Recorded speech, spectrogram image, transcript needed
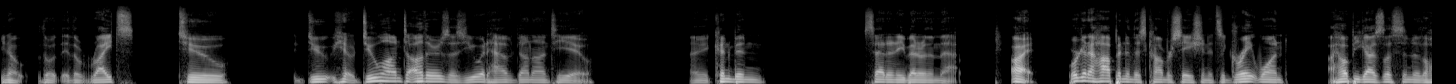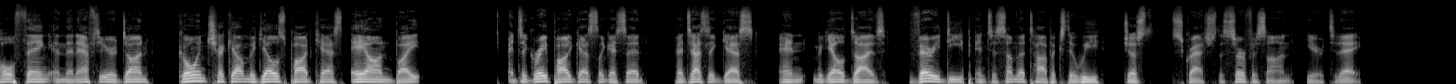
you know the the rights to do you know do unto others as you would have done unto you. I mean it couldn't have been said any better than that. All right we're gonna hop into this conversation. It's a great one. I hope you guys listen to the whole thing and then after you're done go and check out miguel's podcast aeon byte it's a great podcast like i said fantastic guests and miguel dives very deep into some of the topics that we just scratched the surface on here today.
